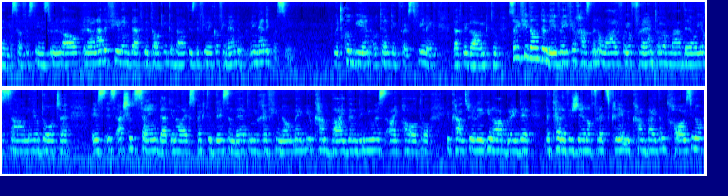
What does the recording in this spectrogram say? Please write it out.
and your self-esteem is really low. You know, another feeling that we're talking about is the feeling of inadequacy, which could be an authentic first feeling that we're going to. So if you don't deliver, if your husband or wife or your friend or your mother or your son or your daughter is, is actually saying that, you know, I expected this and that, and you have, you know, maybe you can't buy them the newest iPod, or you can't really, you know, upgrade the, the television or flat screen, you can't buy them toys, you know,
